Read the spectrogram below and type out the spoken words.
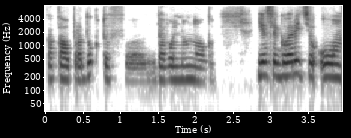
какао-продуктов э, довольно много. Если говорить о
